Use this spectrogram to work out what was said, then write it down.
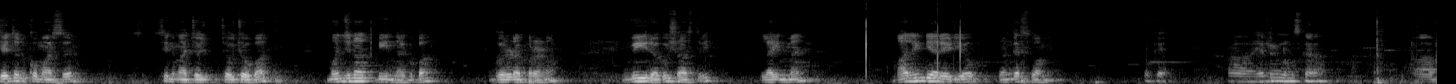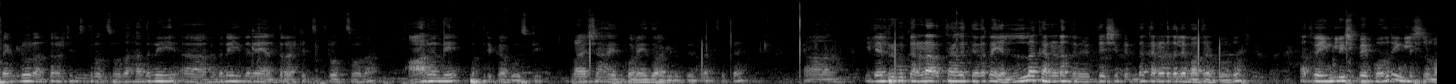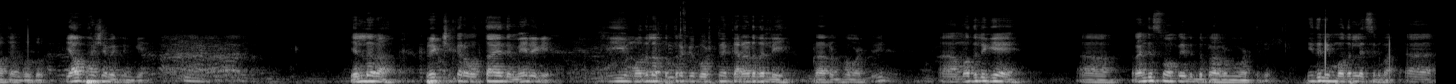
Chetan Kumar sir, cinema Chow, Chow Chow Bath, Manjunath B Nagba, Garuda Purana, V Raghushastri, line man, all India radio Rangaswamy. Okay ಎಲ್ರಿಗೂ ನಮಸ್ಕಾರ. ಬೆಂಗಳೂರು ಅಂತಾರಾಷ್ಟ್ರೀಯ ಚಿತ್ರೋತ್ಸವದ ಹದಿನೈ ಹದಿನೈದನೇ ಅಂತಾರಾಷ್ಟ್ರೀಯ ಚಿತ್ರೋತ್ಸವದ ಆರನೇ ಪತ್ರಿಕಾಗೋಷ್ಠಿ. ಪ್ರಾಯಶಃ ಇದು ಕೊನೆಯದು ಆಗಿರುತ್ತೆ ಅಂತ ಅನ್ಸುತ್ತೆ. ಇಲ್ಲೆಲ್ರಿಗೂ ಕನ್ನಡ ಅರ್ಥ ಆಗುತ್ತೆ ಅಂದರೆ ಎಲ್ಲ ಕನ್ನಡದ ನಿರ್ದೇಶಕರಿಂದ ಕನ್ನಡದಲ್ಲೇ ಮಾತಾಡ್ಬೋದು. ಅಥವಾ ಇಂಗ್ಲೀಷ್ ಬೇಕು ಅಂದರೆ ಇಂಗ್ಲೀಷಲ್ಲಿ ಮಾತಾಡ್ಬೋದು. ಯಾವ ಭಾಷೆ ಬೇಕು ನಿಮಗೆ? ಎಲ್ಲರ ಪ್ರೇಕ್ಷಕರ ಒತ್ತಾಯದ ಮೇರೆಗೆ ಈ ಮೊದಲ ಪತ್ರಿಕಾಗೋಷ್ಠಿನ ಕನ್ನಡದಲ್ಲಿ ಪ್ರಾರಂಭ ಮಾಡ್ತೀವಿ. ಮೊದಲಿಗೆ ರಂಗಸ್ವಾಮಿಯರಿಂದ ಪ್ರಾರಂಭ ಮಾಡ್ತೀವಿ. ಇದು ನಿಮ್ಮ ಮೊದಲನೇ ಸಿನಿಮಾ.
